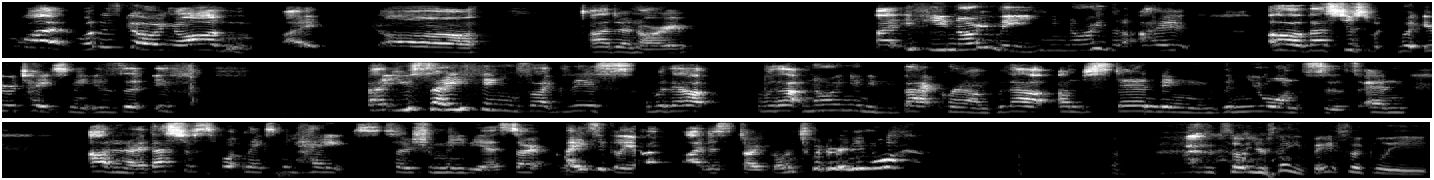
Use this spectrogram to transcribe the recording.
what? What is going on? I oh I don't know. I, if you know me you know that I oh that's just what, what irritates me is that if that you say things like this without without knowing any background without understanding the nuances and I don't know that's just what makes me hate social media. So basically I, I just don't go on Twitter anymore so you're saying basically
